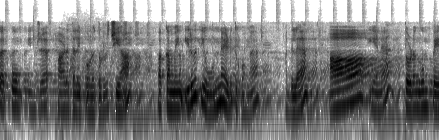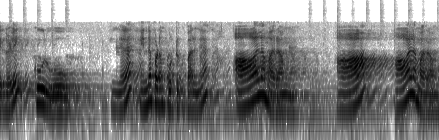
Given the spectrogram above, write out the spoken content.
கற்போம் என்ற பாடத்தலைப்போட தொடர்ச்சியாக பக்கம் எண் இருபத்தி ஒன்று எடுத்துக்கோங்க. அதில் ஆ என தொடங்கும் பெயர்களை கூறுவோம். இங்கே என்ன படம் போட்டிருக்கு பாருங்க. ஆலமரம். ஆ ஆலமரம்.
